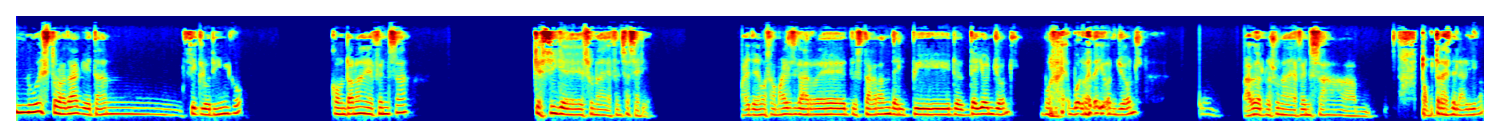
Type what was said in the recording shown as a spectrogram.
Nuestro ataque tan ciclotímico contra una defensa que sí que es una defensa seria. Ahí tenemos a Miles Garrett, está grande el Pete de John Jones, vuelve, vuelve de John Jones. A ver, no es una defensa top 3 de la liga,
